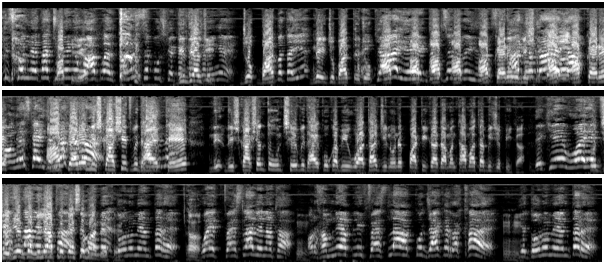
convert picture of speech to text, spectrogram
किसको नेता चुनेंगे आप कांग्रेस से पूछ के दीनदयाल जी जो बात बताइए। नहीं जो बात जो आप आप आप आप कह रहे हो आप कह रहे आप कह रहे निष्कासित विधायक थे। निष्कासन तो उन छह विधायकों का भी हुआ था जिन्होंने पार्टी का दामन थामा था बीजेपी का। देखिए वो एक तो जेवीएम फैसला का विलय लेना आप लोग कैसे मान रहे थे? दोनों में अंतर है। हाँ। वो एक फैसला लेना था और हमने अपनी फैसला आपको जाकर रखा है। ये दोनों में अंतर है।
